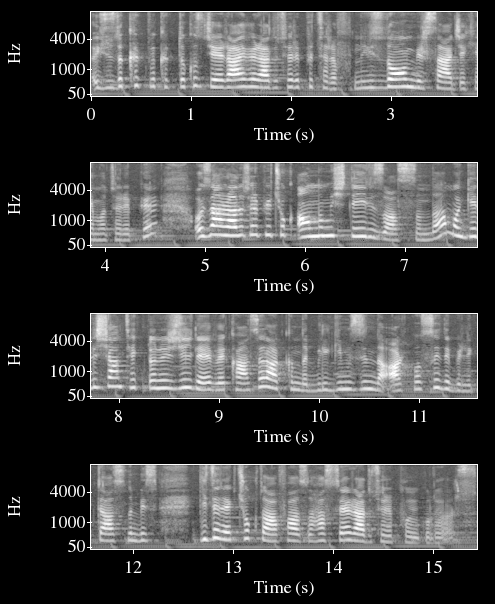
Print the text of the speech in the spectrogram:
%40 ve 49 cerrahi ve radyoterapi tarafında, %11 sadece kemoterapi. O yüzden radyoterapiyi çok anlamış değiliz aslında ama gelişen teknolojiyle ve kanser hakkında bilgimizin de artmasıyla birlikte aslında biz giderek çok daha fazla hastaya radyoterapi uyguluyoruz.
